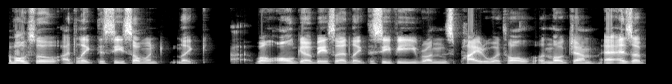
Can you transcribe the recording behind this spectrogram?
I've also I'd like to see someone like uh, well Olga basically I'd like to see if he runs pyro at all on Logjam. It is a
